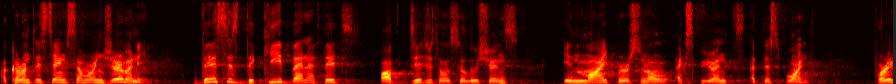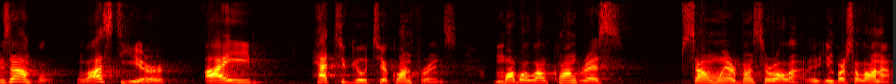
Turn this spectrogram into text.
uh, currently staying somewhere in Germany. This is the key benefit of digital solutions in my personal experience at this point. For example, last year, I had to go to a conference, Mobile World Congress, somewhere in Barcelona.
